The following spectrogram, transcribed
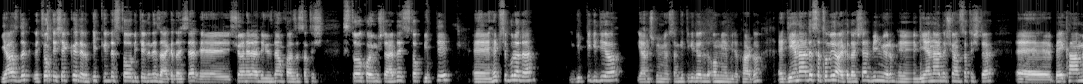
yazdık ve çok teşekkür ederim. İlk günde stoğu bitirdiniz arkadaşlar. Ee, şu an herhalde yüzden fazla satış stoğu koymuşlardı. Stok bitti. Ee, hepsi burada. Gitti gidiyor. Yanlış bilmiyorsam gitti gidiyor da olmayabilir pardon. E, DNR'da satılıyor arkadaşlar. Bilmiyorum. E, DNR'da şu an satışta e, BKM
